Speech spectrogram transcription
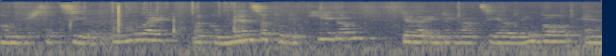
conversatio. Unue la komenca publikigo de la internacia lingvo en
